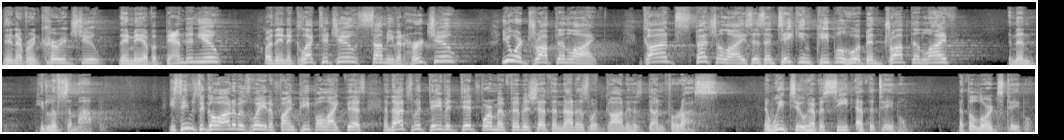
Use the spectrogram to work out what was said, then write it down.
They never encouraged you. They may have abandoned you or they neglected you. Some even hurt you. You were dropped in life. God specializes in taking people who have been dropped in life and then He lifts them up. He seems to go out of his way to find people like this. And that's what David did for Mephibosheth, and that is what God has done for us. And we too have a seat at the table, at the Lord's table.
